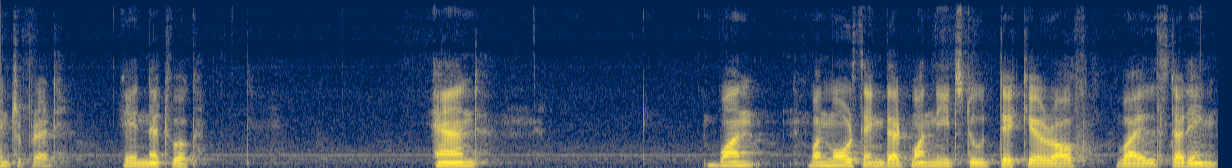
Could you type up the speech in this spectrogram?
interpret a network. And one one more thing that one needs to take care of while studying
